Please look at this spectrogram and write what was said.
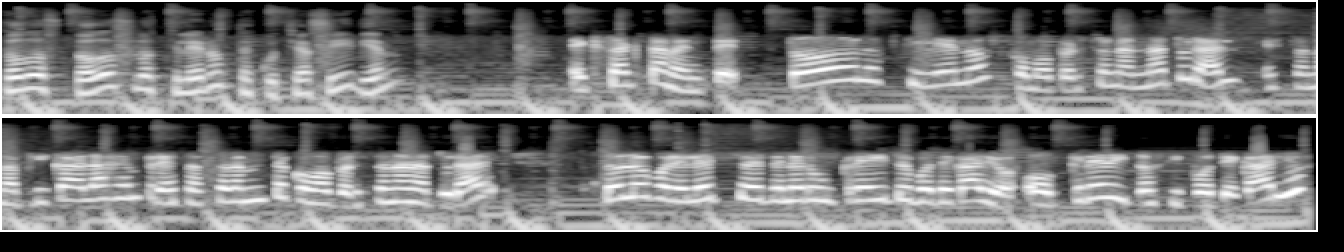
todos, todos los chilenos? ¿Te escuché así? ¿Bien? Exactamente. Todos los chilenos como persona natural, esto no aplica a las empresas, solamente como persona natural, solo por el hecho de tener un crédito hipotecario o créditos hipotecarios,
